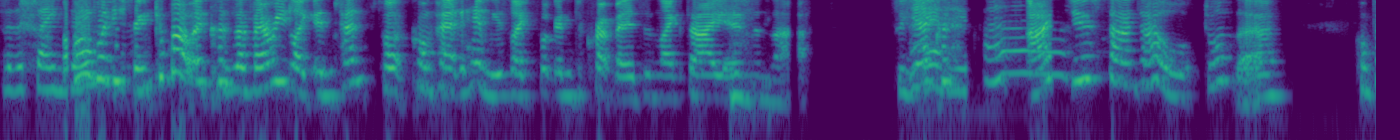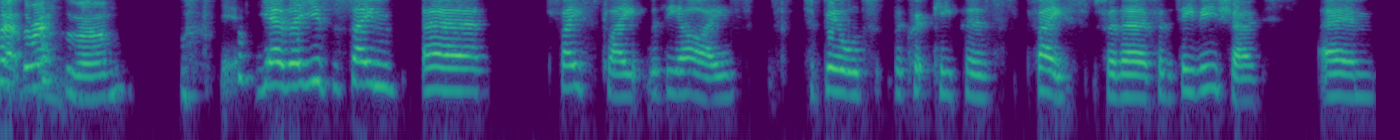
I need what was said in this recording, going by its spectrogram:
for the same Oh, thing. when you think about it, because they're very like intense, but compared to him, he's like fucking decrepit and like dying and that. So yeah, because. I do stand out, don't they? Compared to the rest of them. yeah, they use the same uh, faceplate with the eyes to build the Crypt Keeper's face for the for the TV show. Um,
